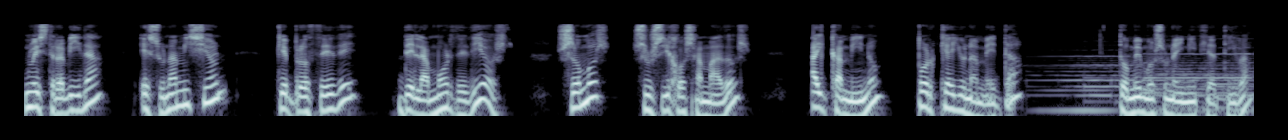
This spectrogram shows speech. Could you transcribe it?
Nuestra vida es una misión que procede del amor de Dios. Somos sus hijos amados. Hay camino porque hay una meta. Tomemos una iniciativa.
